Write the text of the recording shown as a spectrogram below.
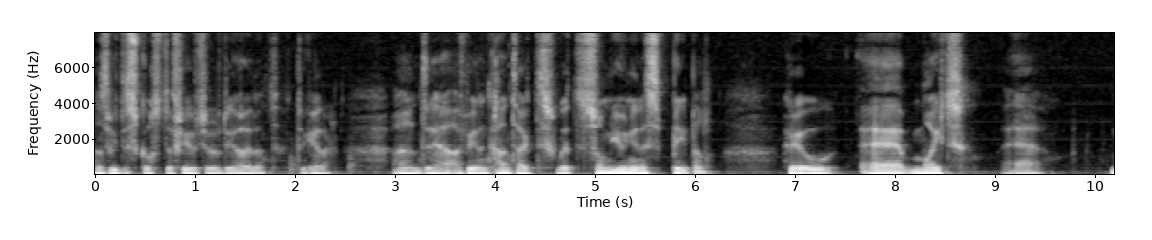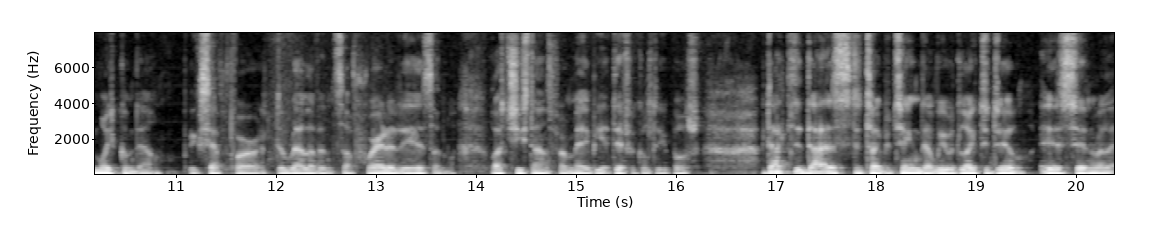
as we discuss the future of the island together. And uh, I've been in contact with some unionist people who uh, might uh, might come down, except for the relevance of where it is and what she stands for may be a difficulty. But that that is the type of thing that we would like to do. Is in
